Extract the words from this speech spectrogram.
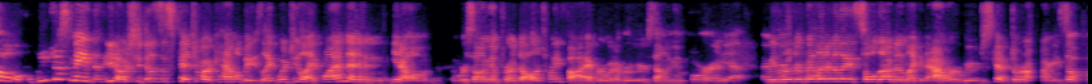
so we just made the, you know, she does this pitch about candle babies. Like, would you like one? And you know, we're selling them for a dollar twenty-five or whatever we were selling them for. And yeah, we literally, we literally sold out in like an hour. We were just kept door knocking. So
